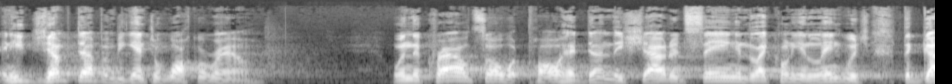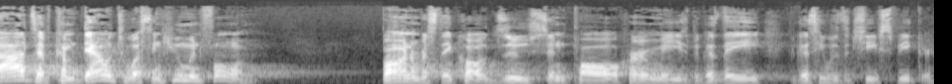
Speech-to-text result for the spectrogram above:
And he jumped up and began to walk around. When the crowd saw what Paul had done, they shouted, saying in the Lycaonian language, The gods have come down to us in human form. Barnabas they called Zeus and Paul Hermes because, they, because he was the chief speaker.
